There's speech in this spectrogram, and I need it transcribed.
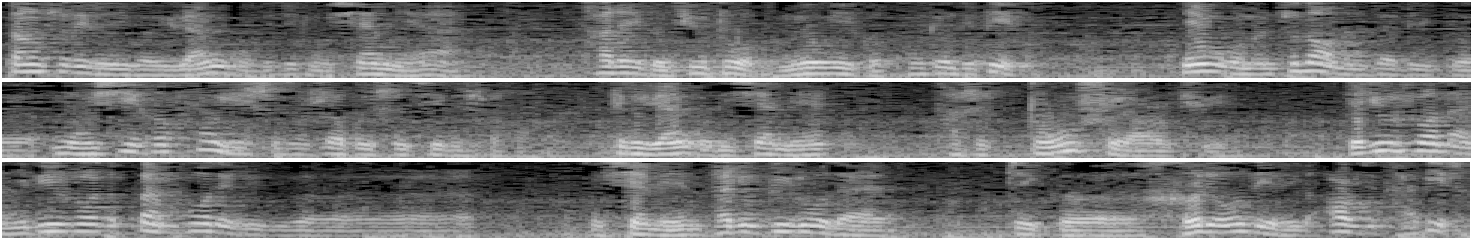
当时的这个远古的这种先民啊，他这个居住没有一个固定的地方，因为我们知道呢，在这个母系和父系氏族社会时期的时候，这个远古的先民他是逐水而居，也就是说呢，你比如说这半坡的这个这先民，他就居住在这个河流的这个二级台地上，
